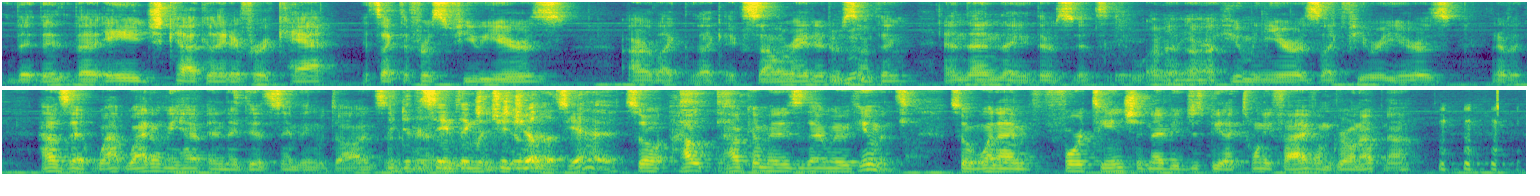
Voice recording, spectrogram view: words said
the the the age calculator for a cat. It's like the first few years are like like accelerated or mm-hmm. something, and then they there's it's a, a, a human year is like fewer years. And everything. How's that? Why, why don't we have? And they did the same thing with dogs. They did the same thing with chinchillas, yeah. So how how come it isn't that way with humans? So when I'm 14, shouldn't I be just be like 25? I'm grown up now.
